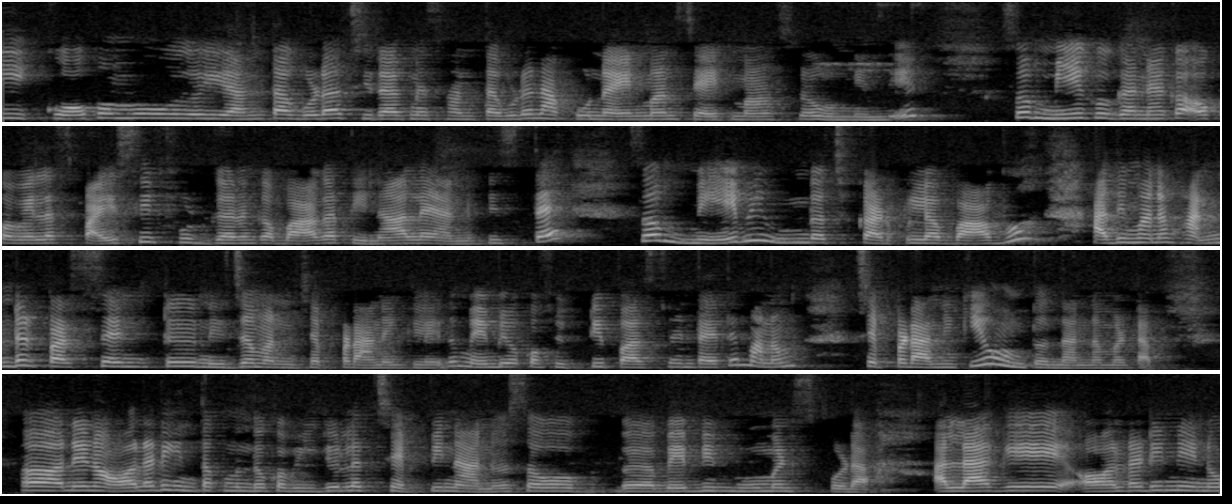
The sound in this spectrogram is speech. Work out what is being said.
ఈ కోపము ఇదంతా కూడా చిరాగ్నెస్ అంతా కూడా నాకు నైన్ మంత్స్ ఎయిట్ మంత్స్లో ఉండింది. సో మీకు గనక ఒకవేళ స్పైసీ ఫుడ్ కనుక బాగా తినాలి అనిపిస్తే సో మేబీ ఉండొచ్చు కడుపులో బాబు. అది మనం హండ్రెడ్ పర్సెంట్ నిజం అని చెప్పడానికి లేదు. మేబీ ఒక ఫిఫ్టీ పర్సెంట్ అయితే మనం చెప్పడానికి ఉంటుందన్నమాట. నేను ఆల్రెడీ ఇంతకుముందు ఒక వీడియోలో చెప్పినాను. సో బేబీ మూమెంట్స్ కూడా. అలాగే ఆల్రెడీ నేను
